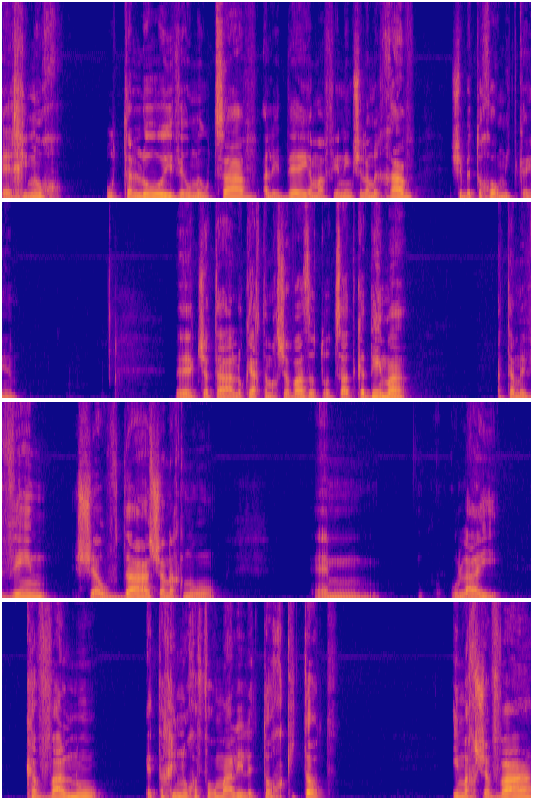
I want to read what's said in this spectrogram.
אה, חינוך הוא תלוי והוא מעוצב על ידי המאפיינים של המרחב שבתוכו הוא מתקיים. וכשאתה לוקח את המחשבה הזאת עוד צעד קדימה, אתה מבין שהעובדה שאנחנו הם, אולי קבלנו את החינוך הפורמלי לתוך כיתות עם מחשבה,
